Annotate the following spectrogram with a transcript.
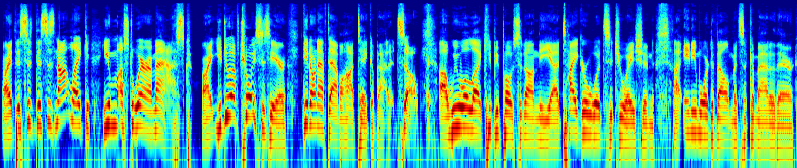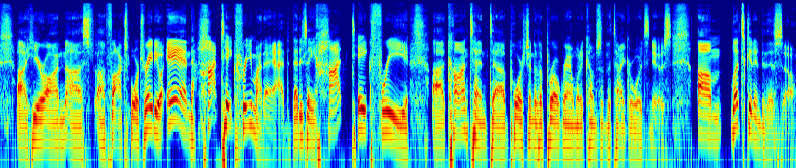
All right, this is this is not like you must wear a mask. All right, you do have choices here. You don't have to have a hot take about it. So uh, we will uh, keep you posted on the uh, Tiger Woods situation. Uh, any more developments that come out of there uh, here on uh, Fox Sports Radio and hot take free, might I add. That is a hot take free content portion of the program when it comes to the Tiger Woods news. Um, let's get into this though.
